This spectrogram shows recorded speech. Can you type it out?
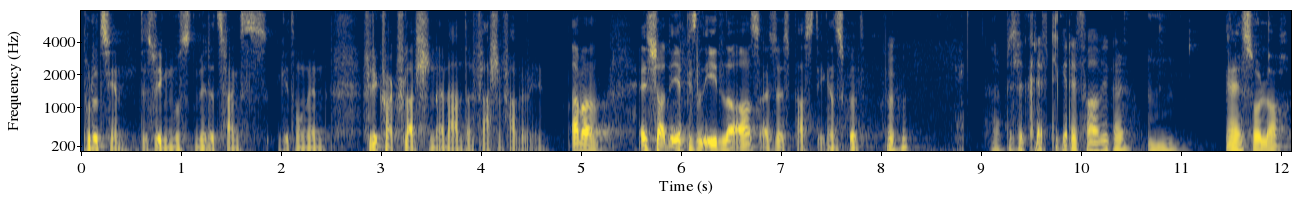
produzieren. Deswegen mussten wir da zwangsgedrungen für die Quarkflaschen eine andere Flaschenfarbe wählen. Aber es schaut eher ein bisschen edler aus, also es passt eh ganz gut. Mhm. Ein bisschen kräftigere Farbe, gell? Mhm. Ja, es soll auch,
